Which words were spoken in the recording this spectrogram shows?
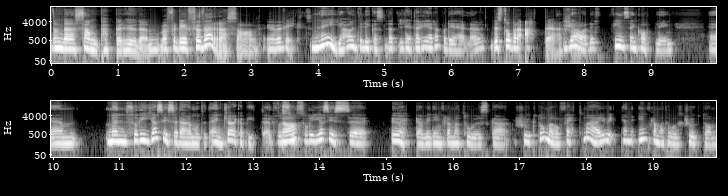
De där sandpapperhuden, varför det förvärras av övervikt? Nej, jag har inte lyckats le- leta reda på det heller. Det står bara att det är så. Ja, det finns en koppling. Ehm, men psoriasis är däremot ett enklare kapitel. För Ja. pso- psoriasis eh, ökar vid inflammatoriska sjukdomar och fetma är ju en inflammatorisk sjukdom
